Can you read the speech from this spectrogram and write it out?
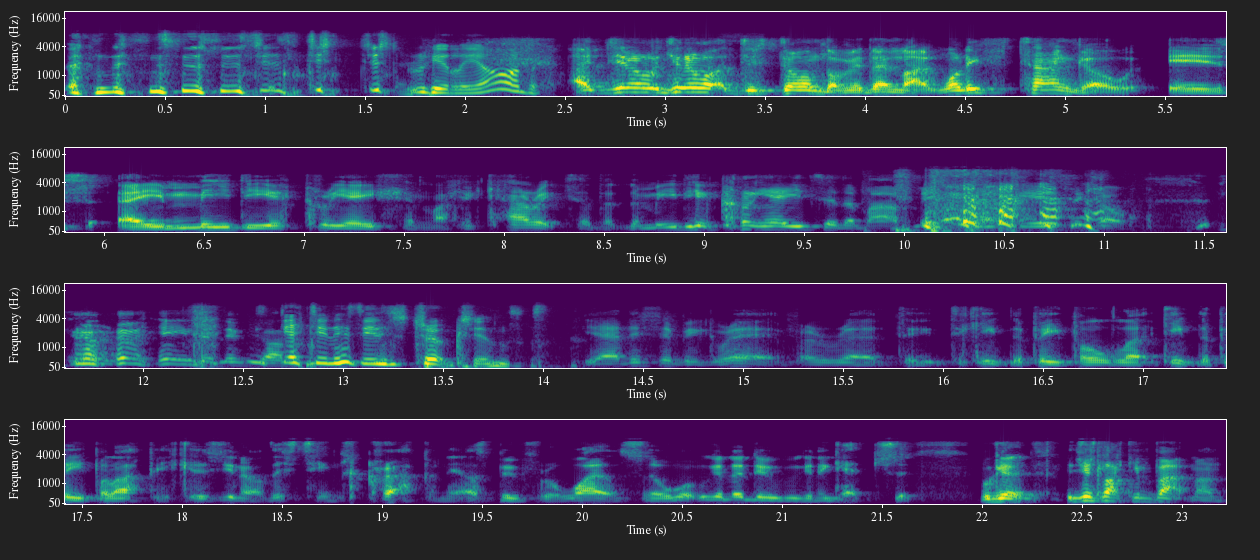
it's just, just, just really odd. Uh, do you know? Do you know what just dawned on me then? Like, what if Tango is a media creation, like a character that the media created about 50 years ago? You know what I mean? That He's gone, getting his instructions. yeah, this would be great for uh, to, to keep the people uh, keep the people happy because you know this team's crap and it has been for a while. So what we're gonna do? We're gonna get we're gonna just like in Batman,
